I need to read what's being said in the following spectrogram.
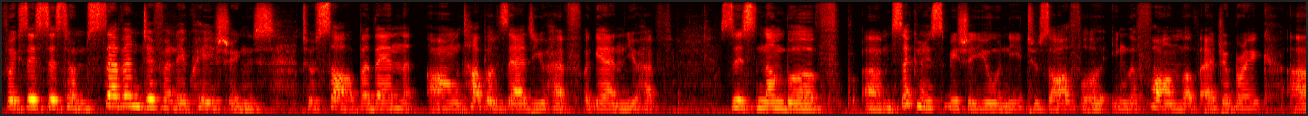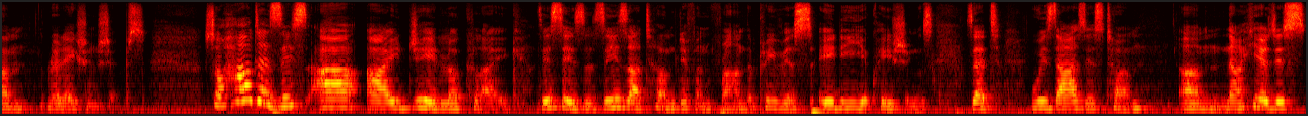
for this system, seven different equations to solve. But then on top of that, you have, again, you have this number of um, secondary species you will need to solve for in the form of algebraic um, relationships. So how does this Rij look like? This is these are term different from the previous ADE equations that without this term. Um, now here this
